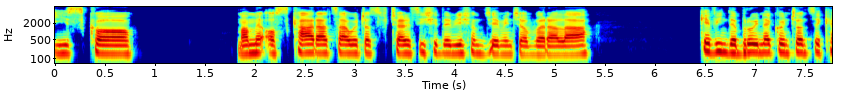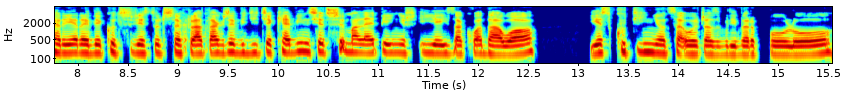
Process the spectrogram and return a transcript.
Isco, mamy Oscara cały czas w Chelsea, 79 overalla. Kevin De Bruyne kończący karierę w wieku 33 lat, także widzicie, Kevin się trzyma lepiej niż i jej zakładało. Jest Coutinho cały czas w Liverpoolu,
